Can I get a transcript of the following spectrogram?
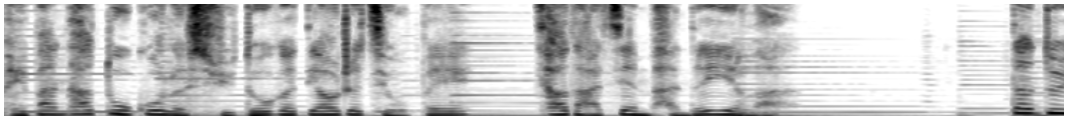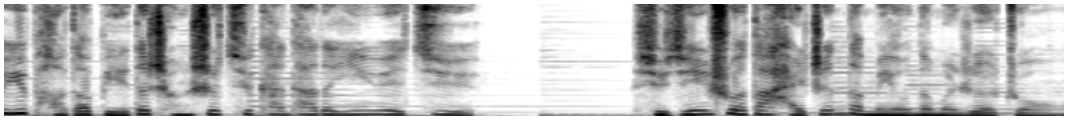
陪伴他度过了许多个叼着酒杯、敲打键盘的夜晚，但对于跑到别的城市去看他的音乐剧，许君硕倒还真的没有那么热衷。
